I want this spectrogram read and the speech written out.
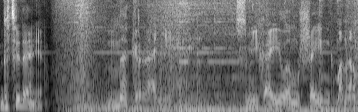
До свидания. На грани с Михаилом Шейнгманом.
